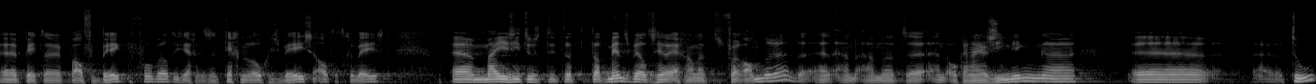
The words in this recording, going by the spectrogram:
Uh, Peter Paul Verbeek bijvoorbeeld, die zegt het is een technologisch wezen altijd geweest. Uh, maar je ziet dus dat, dat, dat, mensbeeld is heel erg aan het veranderen en, aan, aan het, uh, en ook aan herziening toe.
